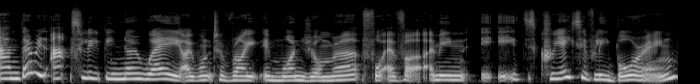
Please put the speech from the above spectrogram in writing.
And there is absolutely no way I want to write in one genre forever. I mean, it's creatively boring.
